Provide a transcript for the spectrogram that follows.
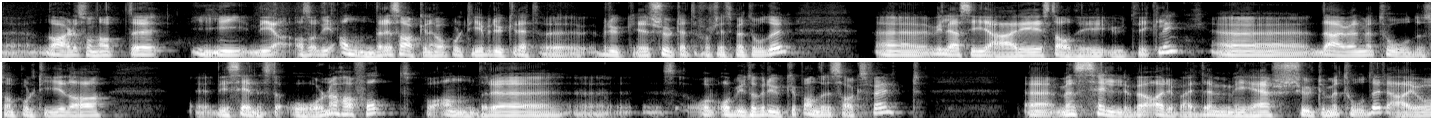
nå er det sånn at eh, i de, altså de, andre sakene hvor politiet bruker, etter, bruker skjulte etterforskningsmetoder, eh, vil jeg si er i stadig utvikling. det er jo en metode som politiet da de seneste årene har fått på andre, og begynt å bruke på andre saksfelt. Eh, men selve arbeidet med skjulte metoder er jo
